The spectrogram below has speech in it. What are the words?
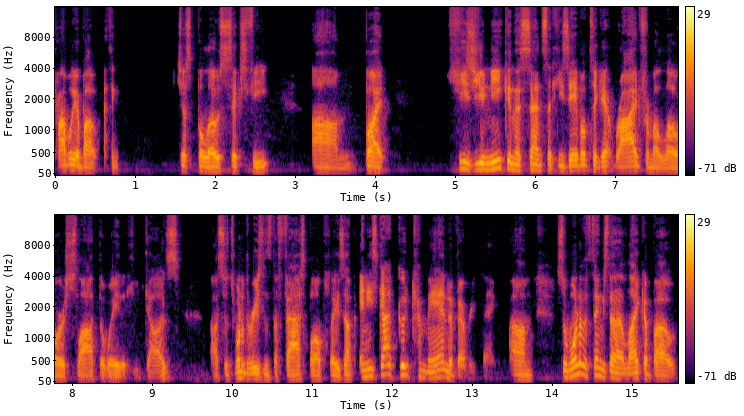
probably about I think just below six feet, um, but he's unique in the sense that he's able to get ride from a lower slot the way that he does. Uh, so it's one of the reasons the fastball plays up, and he's got good command of everything. Um, so one of the things that I like about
